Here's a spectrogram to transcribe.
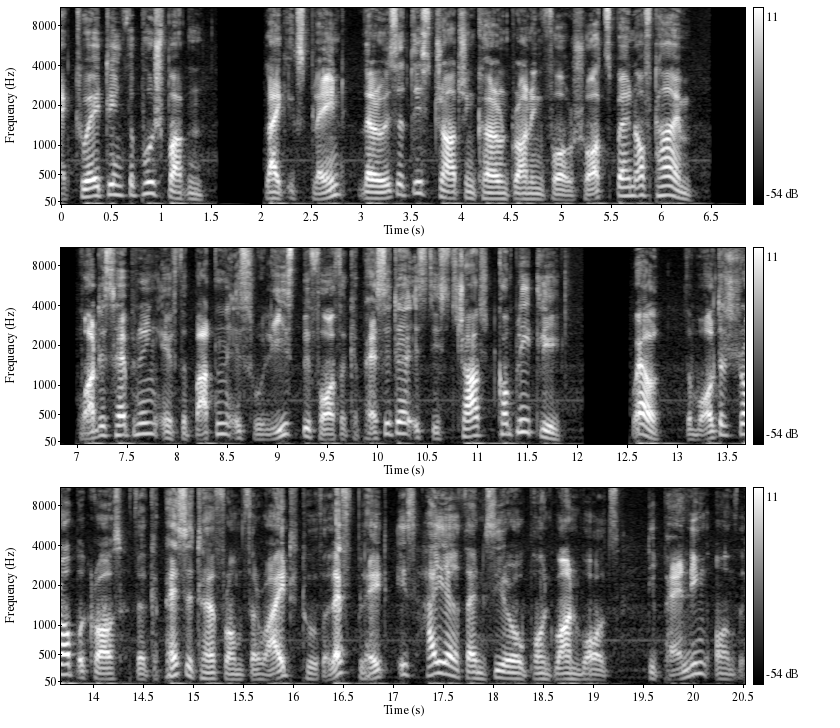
actuating the push button. Like explained, there is a discharging current running for a short span of time. What is happening if the button is released before the capacitor is discharged completely? Well, the voltage drop across the capacitor from the right to the left plate is higher than 0.1V, depending on the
